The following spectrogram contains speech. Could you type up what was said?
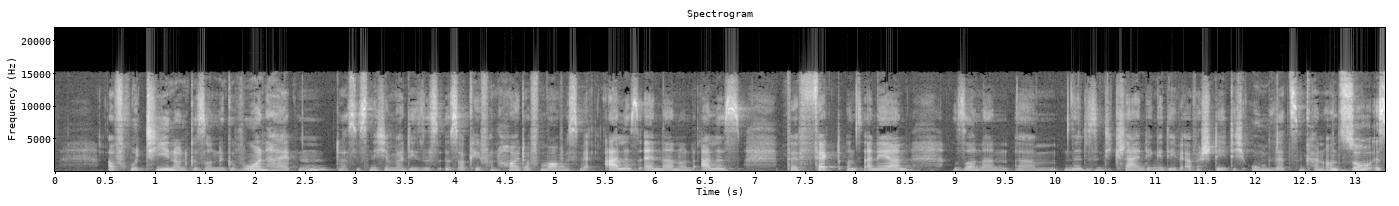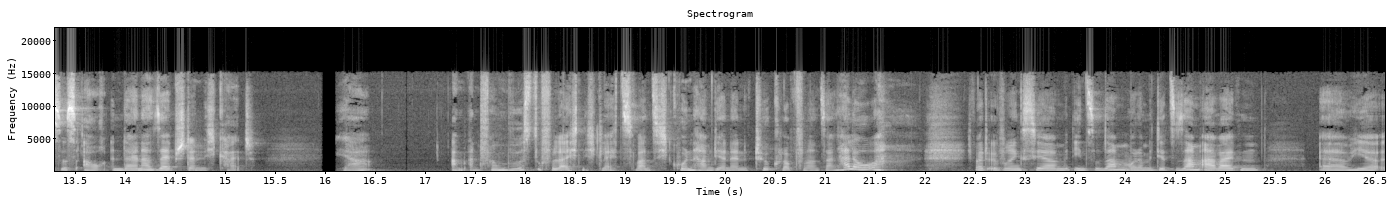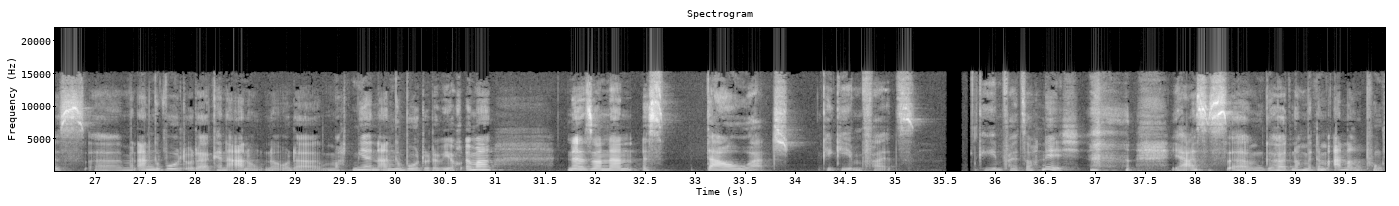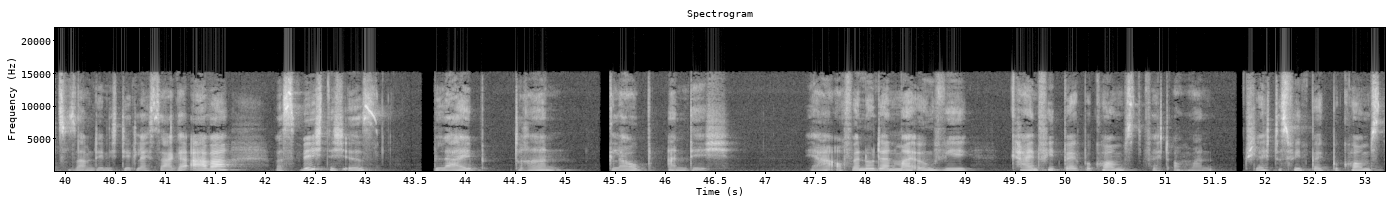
auf Routinen und gesunde Gewohnheiten, dass es nicht immer dieses ist, okay, von heute auf morgen müssen wir alles ändern und alles perfekt uns ernähren, sondern ähm, ne, das sind die kleinen Dinge, die wir aber stetig umsetzen können. Und so ist es auch in deiner Selbstständigkeit. Ja, am Anfang wirst du vielleicht nicht gleich 20 Kunden haben, die an deine Tür klopfen und sagen, hallo, ich wollte übrigens hier mit Ihnen zusammen oder mit dir zusammenarbeiten. Ähm, hier ist äh, mein Angebot oder keine Ahnung, ne, oder macht mir ein Angebot oder wie auch immer, ne, sondern es dauert gegebenenfalls. Gegebenenfalls auch nicht. ja, es ist, ähm, gehört noch mit einem anderen Punkt zusammen, den ich dir gleich sage. Aber was wichtig ist, bleib dran. Glaub an dich. Ja, auch wenn du dann mal irgendwie kein Feedback bekommst, vielleicht auch mal ein schlechtes Feedback bekommst,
